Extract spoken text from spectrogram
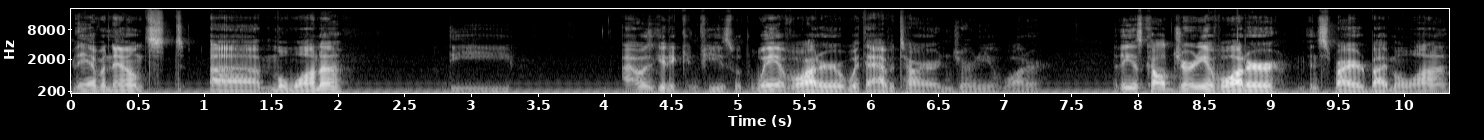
they have announced uh, Moana, the I always get it confused with Way of Water, with Avatar, and Journey of Water. I think it's called Journey of Water, inspired by Moana.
